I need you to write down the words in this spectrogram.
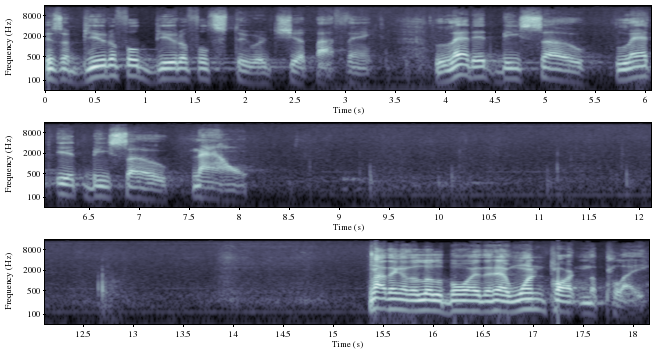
is a beautiful, beautiful stewardship, I think. Let it be so. Let it be so now. I think of the little boy that had one part in the play.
